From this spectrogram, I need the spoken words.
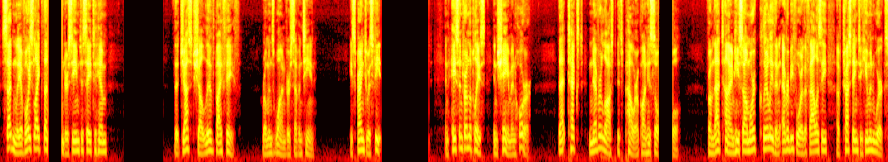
suddenly a voice like thunder seemed to say to him, The just shall live by faith. Romans 1, verse 17. He sprang to his feet and hastened from the place in shame and horror. That text never lost its power upon his soul. From that time, he saw more clearly than ever before the fallacy of trusting to human works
